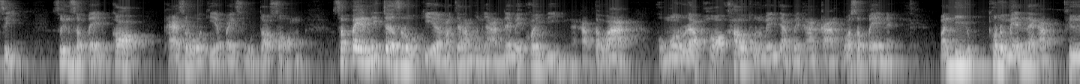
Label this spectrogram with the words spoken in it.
2024 ซึ่งสเปนก็แพ้สโลวาเกียไป 0 ต่อ 2 สเปนนี่เจอสโลวาเกียมักจะทำผลงานได้ไม่ค่อยดีนะครับ แต่ว่าผมมองดูแล้วพอเข้าทัวร์นาเมนต์อย่างเป็นทางการว่าสเปนเนี่ย มันดีทุกทัวร์นาเมนต์นะครับ คือ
